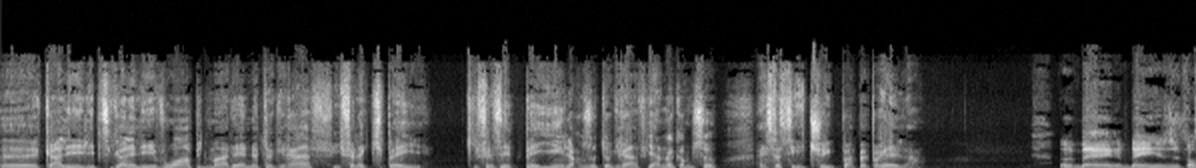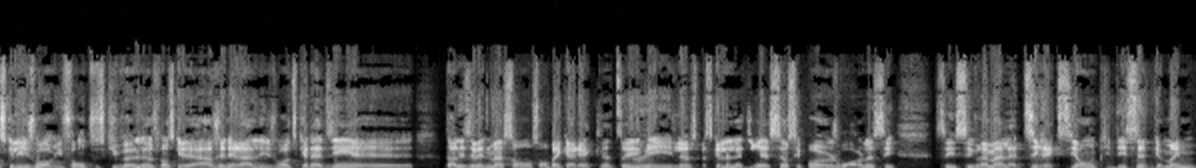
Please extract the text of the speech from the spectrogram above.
Euh, quand les, les petits gars allaient les voir puis demandaient un autographe, il fallait que tu payes. Qu'ils faisaient payer leurs autographes. Il y en a comme ça. Et ça, c'est cheap à peu près, là. Euh, ben, ben, je pense que les joueurs ils font tout ce qu'ils veulent. là. Je pense que en général, les joueurs du Canadien euh, dans les événements sont, sont bien corrects. Là, tu sais. Ouais. Mais là, c'est parce que là, la direction, c'est pas un joueur. Là, c'est, c'est, c'est vraiment la direction qui décide que même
